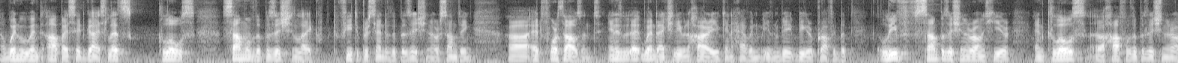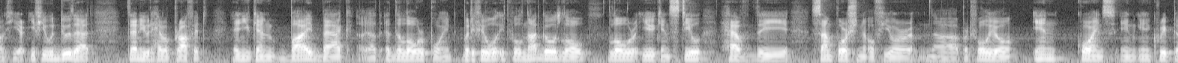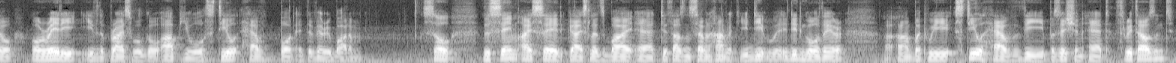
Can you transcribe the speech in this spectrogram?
uh, when we went up, I said, guys, let's close some of the position, like 50% of the position or something, uh, at 4,000, and it went actually even higher. You can have an even big, bigger profit, but leave some position around here and close uh, half of the position around here. If you would do that, then you would have a profit and you can buy back at, at the lower point. But if it will, it will not go low, lower, you can still have the some portion of your uh, portfolio in coins in, in crypto already if the price will go up you will still have bought at the very bottom. So the same I said guys let's buy at 2700 you did it didn't go there uh, uh but we still have the position at 3000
